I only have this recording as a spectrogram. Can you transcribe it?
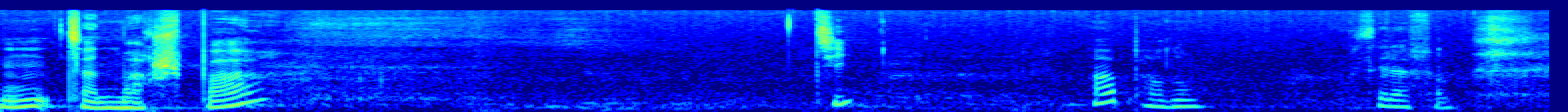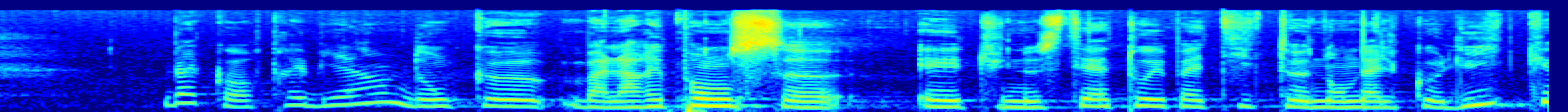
Hmm, ça ne marche pas. Ah, pardon, c'est la fin. D'accord, très bien. Donc, euh, bah, la réponse euh, est une stéatohépatite non alcoolique.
